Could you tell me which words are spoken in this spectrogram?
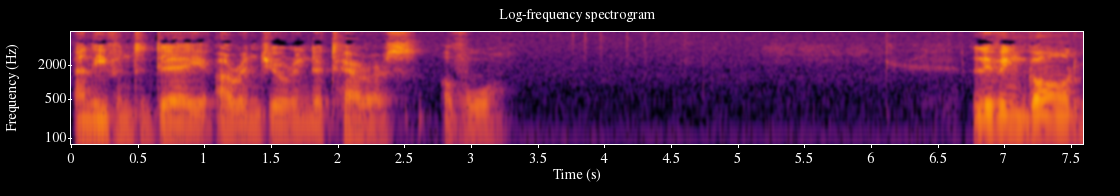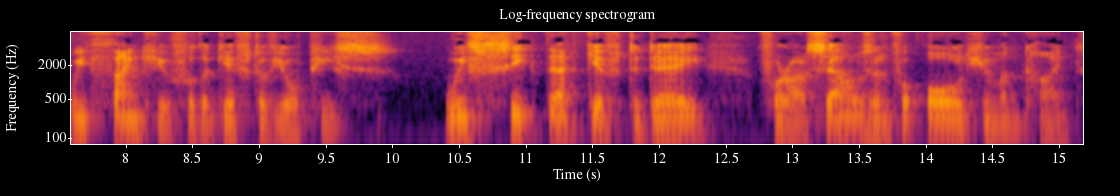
and even today are enduring the terrors of war? Living God, we thank you for the gift of your peace. We seek that gift today for ourselves and for all humankind.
